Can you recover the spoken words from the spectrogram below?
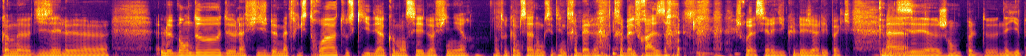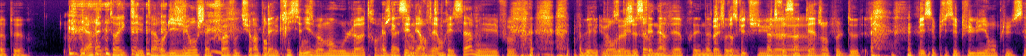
Comme euh, disait le, le bandeau de l'affiche de Matrix 3, tout ce qui a commencé doit finir. Un truc comme ça. Donc c'était une très belle, très belle phrase. Je trouvais assez ridicule déjà à l'époque. Comme Euh, disait euh, Jean-Paul II, n'ayez pas peur. Mais arrête toi avec ta religion chaque fois. Faut que tu rapportes Mais- le christianisme à un moment ou l'autre. Enfin, Eh je sais bah, que t'es c'est énervé après ça, mais il faut. Ah, mais Mais pourquoi je serais énervé après notre, Bah, je pense que tu. notre euh, Saint-Père Jean-Paul II Mais c'est plus, c'est plus lui en plus. hein.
